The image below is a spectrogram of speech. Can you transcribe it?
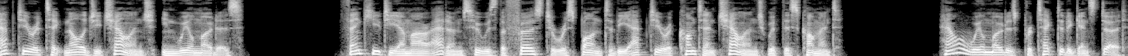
Aptera Technology Challenge in Wheel Motors. Thank you to Jamar Adams who was the first to respond to the Aptera Content Challenge with this comment. How are wheel motors protected against dirt,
